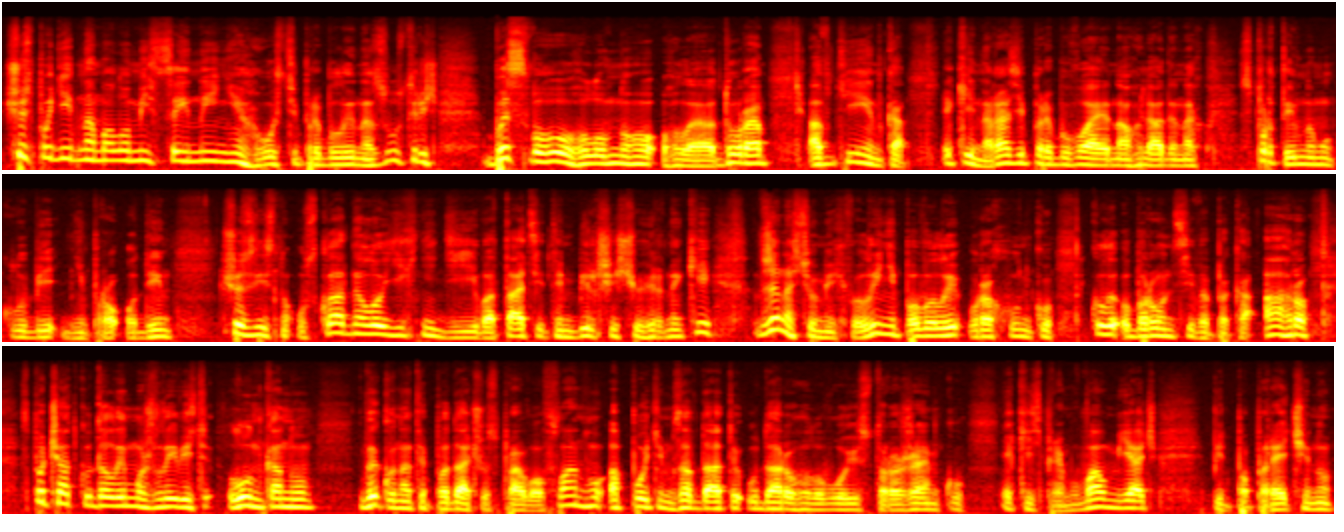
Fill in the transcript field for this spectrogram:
Щось подібне мало місце і нині. Гості прибули на зустріч без свого головного голеадора Авдієнка, який наразі перебуває на оглядинах в спортивному клубі Дніпро 1 що звісно ускладнило їхні дії в атаці. Тим більше, що гірники вже на сьомій хвилині повели у рахунку, коли оборонці ВПК Агро спочатку дали можливість Лункану виконати подачу з правого флангу, а потім завдати удару головою Стороженку, який спрямував м'яч під поперечину.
